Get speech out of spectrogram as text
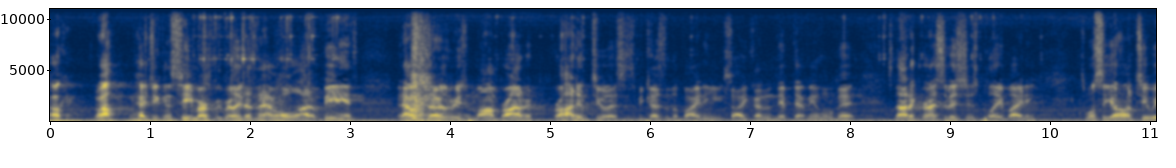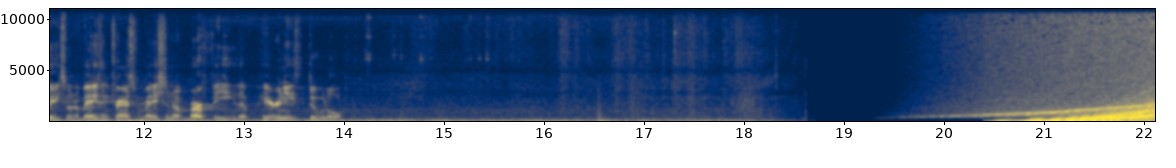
Okay, well, as you can see, Murphy really doesn't have a whole lot of obedience. And that was another reason Mom brought, it, brought him to us is because of the biting. You saw he kind of nipped at me a little bit. It's not aggressive, it's just play biting. So we'll see y'all in two weeks with an amazing transformation of Murphy, the Pyrenees Doodle. Música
